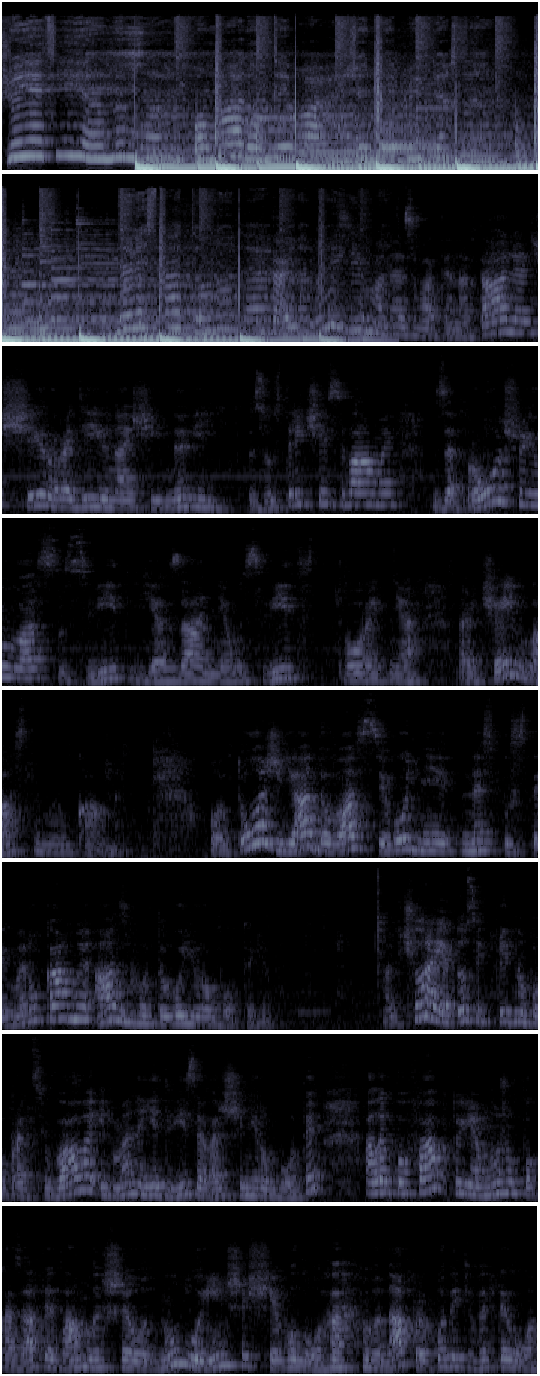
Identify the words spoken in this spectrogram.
Juillet, aime-moi, prends-moi dans tes bras, je n'ai plus personne. Ne laisse pas ton. Наталя. Щиро радію нашій новій зустрічі з вами. Запрошую вас у світ в'язання, у світ створення речей власними руками. Отож, я до вас сьогодні не з пустими руками, а з готовою роботою. Вчора я досить плідно попрацювала, і в мене є дві завершені роботи. Але по факту я можу показати вам лише одну, бо інша ще волога. Вона проходить ВТО.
